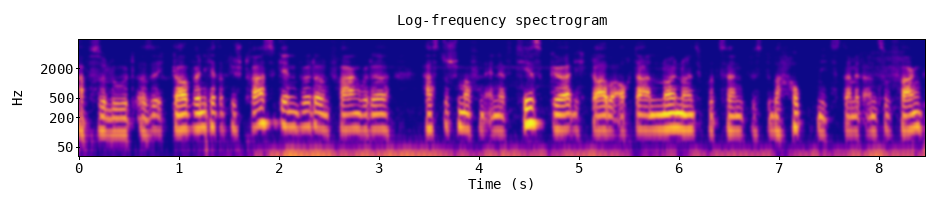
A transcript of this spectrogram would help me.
Absolut. Also ich glaube, wenn ich jetzt auf die Straße gehen würde und fragen würde, hast du schon mal von NFTs gehört? Ich glaube, auch da 99 Prozent wirst überhaupt nichts damit anzufangen.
